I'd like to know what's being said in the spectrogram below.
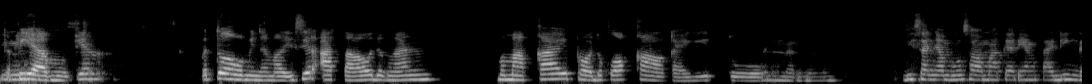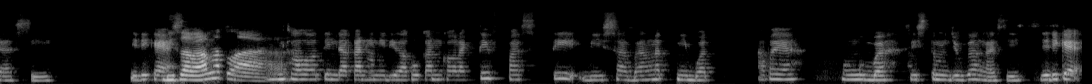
Tapi ya mungkin betul meminimalisir atau dengan memakai produk lokal kayak gitu. Benar-benar. Bisa nyambung sama materi yang tadi nggak sih? Jadi kayak bisa banget lah. Kalau tindakan ini dilakukan kolektif pasti bisa banget nih buat apa ya mengubah sistem juga nggak sih? Jadi kayak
